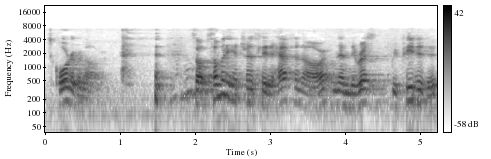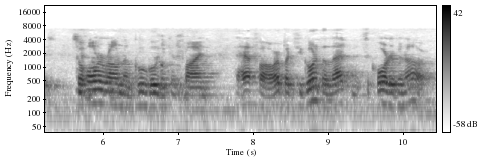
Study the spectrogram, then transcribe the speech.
It's a quarter of an hour. so somebody had translated half an hour and then the rest repeated it. So all around on Google you can find a half hour, but if you go to the Latin, it's a quarter of an hour.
